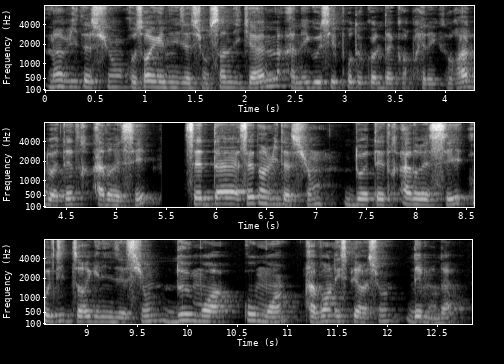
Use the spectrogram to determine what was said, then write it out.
l'invitation aux organisations syndicales à négocier le protocole d'accord préélectoral doit être adressée. Cette, invitation doit être adressée aux dites organisations deux mois au moins avant l'expiration des mandats.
